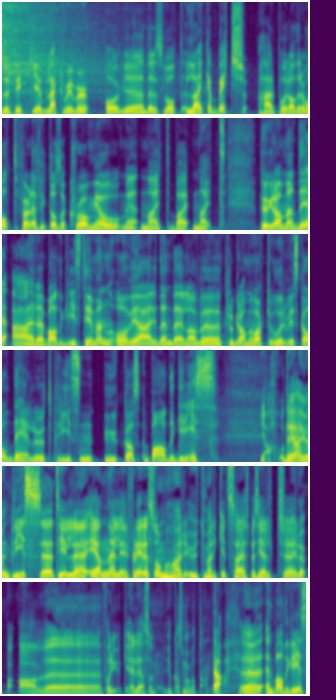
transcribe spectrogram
Du fikk Black River og eh, deres låt Like a Bitch her på Radio Revolt. Før det fikk du også Chromeo med Night by Night. Programmet det er Badegristimen, og vi er i den delen av eh, programmet vårt hvor vi skal dele ut prisen Ukas badegris. Ja, og det er jo en pris eh, til en eller flere som har utmerket seg spesielt eh, i løpet av eh, forrige uke. Eller altså uka som har gått, da. Ja, eh, En badegris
